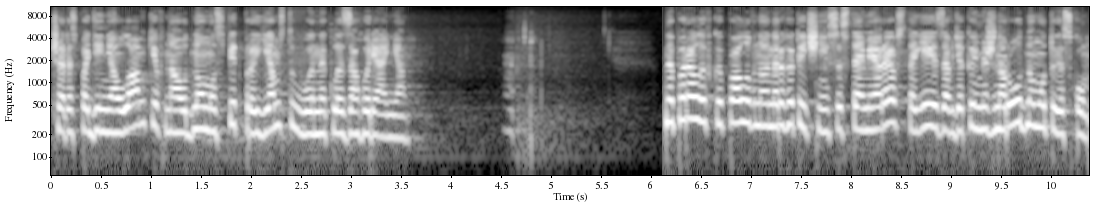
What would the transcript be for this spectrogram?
Через падіння уламків на одному з підприємств виникли загоряння. Непереливки паливно-енергетичній системі РФ стає завдяки міжнародному тиску.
